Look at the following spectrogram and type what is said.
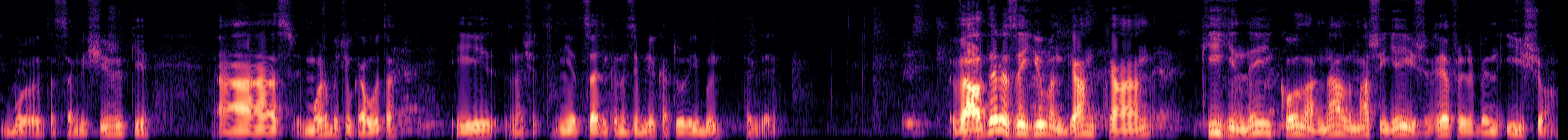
это самые щи жидкие, а может быть, у кого-то и, значит, нет садика на земле, который бы и так далее. Валдера за ювен ган кан кигиней кола нал маши ейш гефреш бен ишо.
